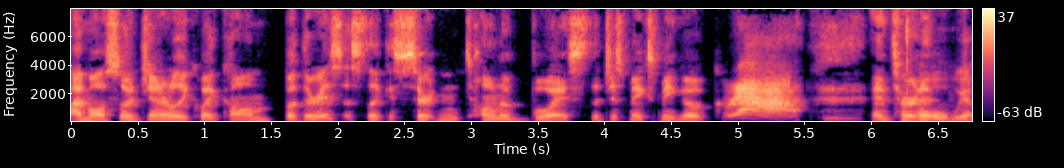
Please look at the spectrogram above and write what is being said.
I'm also generally quite calm, but there is this, like a certain tone of voice that just makes me go Grah! and turn oh, it, yeah.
